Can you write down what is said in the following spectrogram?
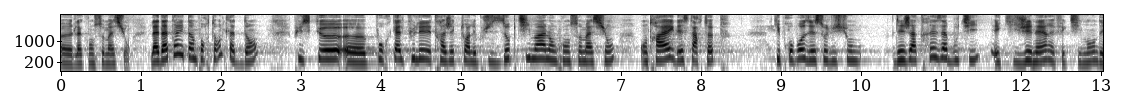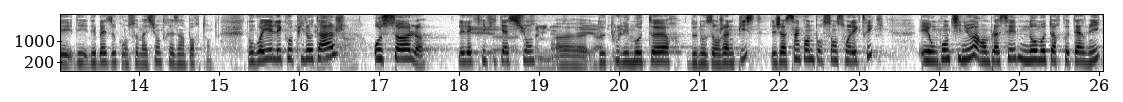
euh, de la consommation. La data est importante là-dedans, puisque euh, pour calculer les trajectoires les plus optimales en consommation, on travaille avec des startups qui proposent des solutions déjà très abouties et qui génèrent effectivement des baisses de consommation très importantes. Donc vous voyez l'écopilotage au sol, l'électrification euh, de tous les moteurs de nos engins de piste. Déjà 50% sont électriques et on continue à remplacer nos moteurs thermiques,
